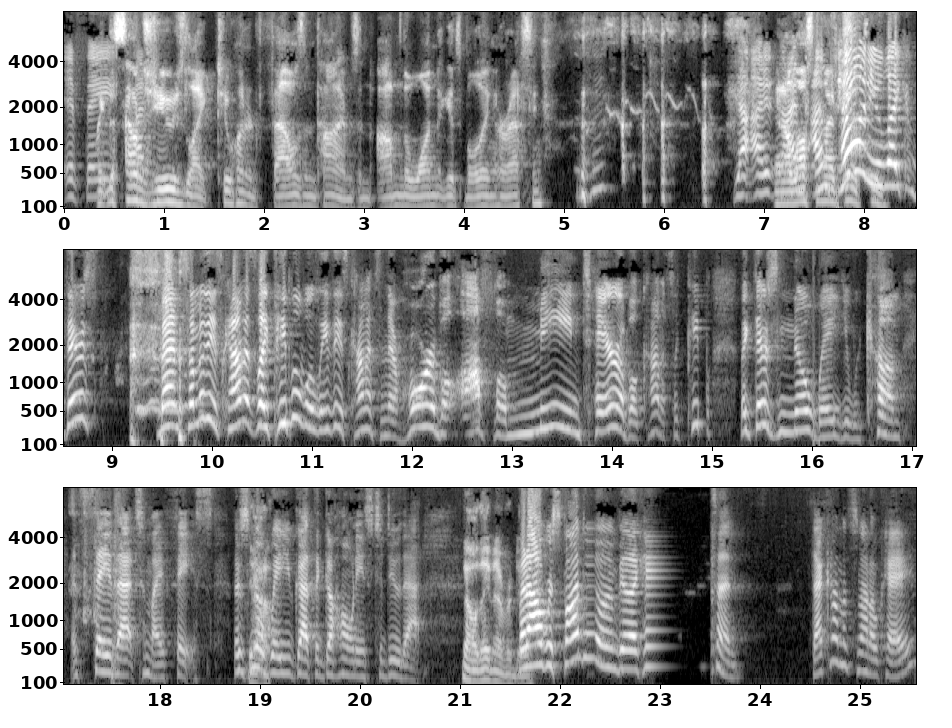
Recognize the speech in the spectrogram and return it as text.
if they like the sounds used like two hundred thousand times, and I'm the one that gets bullying and harassing. Mm-hmm. yeah, I, I am telling you, like there's man, some of these comments, like people will leave these comments and they're horrible, awful, mean, terrible comments. Like people, like there's no way you would come and say that to my face. There's yeah. no way you got the gahonies to do that. No, they never do. But I'll respond to them and be like, hey, listen, that comment's not okay,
